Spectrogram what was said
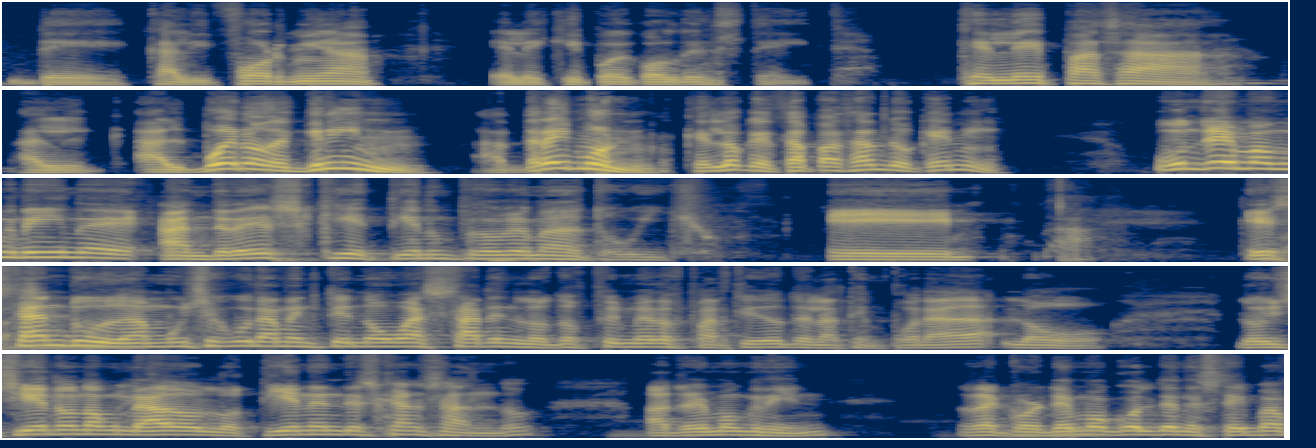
de California, el equipo de Golden State. ¿Qué le pasa al, al bueno de Green, a Draymond? ¿Qué es lo que está pasando, Kenny? un Draymond Green, eh, Andrés, que tiene un problema de tobillo. Eh, está en duda, muy seguramente no va a estar en los dos primeros partidos de la temporada. Lo, lo hicieron a un lado, lo tienen descansando a Draymond Green. Recordemos, Golden State va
